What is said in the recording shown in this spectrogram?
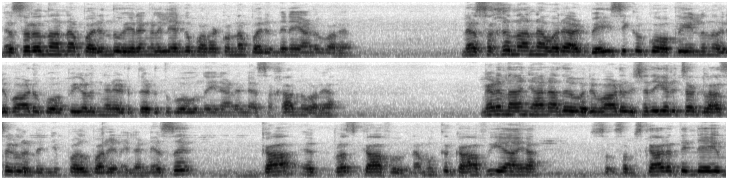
നെസർ എന്ന് പറഞ്ഞാൽ പരുന്ത് ഉയരങ്ങളിലേക്ക് പറക്കുന്ന പരുന്തിനെയാണ് പറയാം നെസഹ് എന്ന് പറഞ്ഞാൽ ഒരു ബേസിക് കോപ്പിയിൽ നിന്ന് ഒരുപാട് കോപ്പികൾ ഇങ്ങനെ എടുത്തെടുത്ത് പോകുന്നതിനാണ് നെസഹ എന്ന് പറയാം ഇങ്ങനെ നാ ഞാനത് ഒരുപാട് വിശദീകരിച്ച ക്ലാസ്സുകളുണ്ട്. ഇനിയിപ്പോൾ അത് പറയണില്ല. നെസ് കാ പ്ലസ് കാഫ്. നമുക്ക് കാഫിയായ സംസ്കാരത്തിന്റെയും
